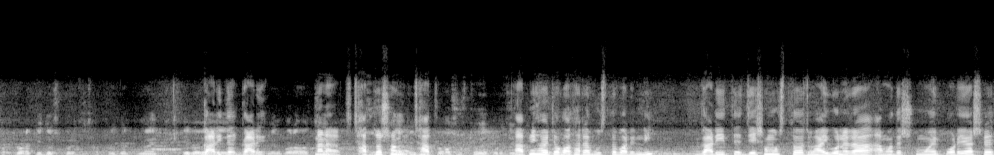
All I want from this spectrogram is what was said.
ছাত্ররা কি দোষ করেছে? ছাত্রদের মানে গাড়িতে- গাড়ি- না, না, ছাত্র ছাত্র- অসুস্থ হয়ে পড়েছে। আপনি হয়তো কথাটা বুঝতে পারেননি। গাড়িতে যে সমস্ত ভাই বোনেরা আমাদের সময়ের পরে আসে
